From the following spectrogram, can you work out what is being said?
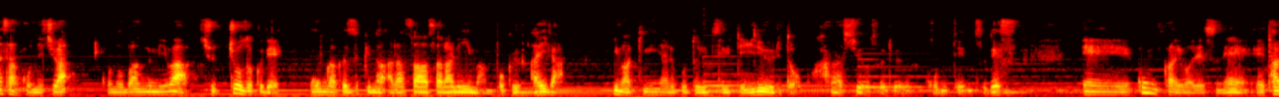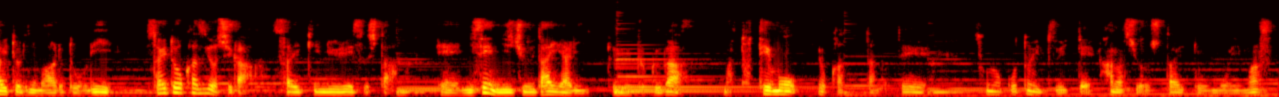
皆さんこんにちは。この番組は出張族で音楽好きのアラサーサラリーマン僕、愛が今気になることについていろいろと話をするコンテンツです。えー、今回はですね、タイトルにもある通り、斉藤和義が最近リリースした、えー、2020ダイアリーという曲が、まあ、とても良かったので、そのことについて話をしたいと思います。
